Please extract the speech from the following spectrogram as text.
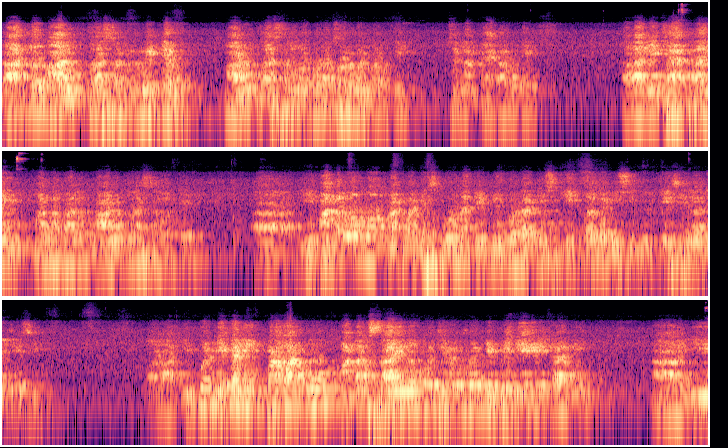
దాంట్లో నాలుగు క్లస్టర్లు పెట్టాము నాలుగు క్లస్టర్లో కూడా చొరబండ ఒకటి చిన్నంపేట ఒకటి అలాగే చాట్రాయి మల్లపాలెం నాలుగు క్లస్టర్లకి ఒకటి ఈ మండలంలో ఉన్నటువంటి స్కూల్ అన్నింటినీ కూడా డిస్ ఈక్వల్గా డిస్ట్రిబ్యూట్ చేసేలా చేసి ఆ, ఇప్పటి ఇక్కడ ఇప్పటి వరకు మండల స్థాయిలో వచ్చినటువంటి మెటీరియల్ కానీ ఈ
